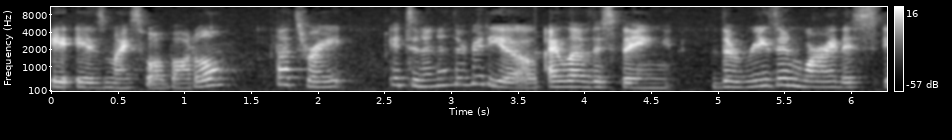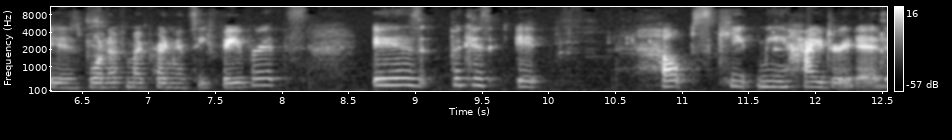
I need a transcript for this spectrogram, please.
It is my S'well bottle. That's right, it's in another video. I love this thing. The reason why this is one of my pregnancy favorites is because it helps keep me hydrated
